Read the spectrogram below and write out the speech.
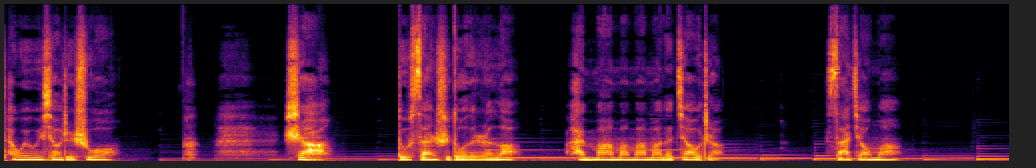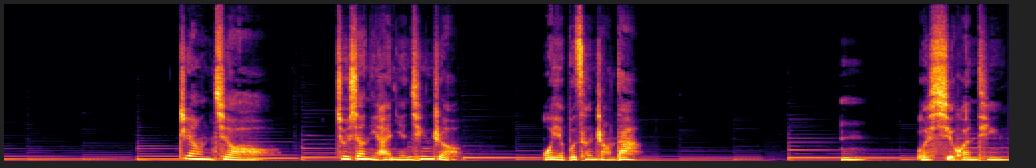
他微微笑着说：“是啊，都三十多的人了，还妈妈妈妈的叫着，撒娇吗？这样叫。”就像你还年轻着，我也不曾长大。嗯，我喜欢听。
